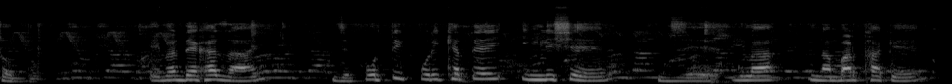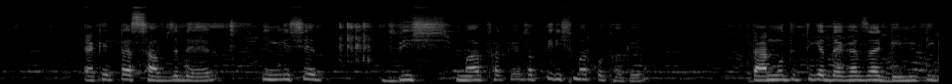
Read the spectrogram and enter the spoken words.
শব্দ। এবার দেখা যায় যে প্রত্যেক পরীক্ষাতেই ইংলিশের যেগুলা নাম্বার থাকে এক একটা সাবজেক্টের ইংলিশে বিশ মার্ক থাকে বা তিরিশ মার্কও থাকে। তার মধ্যে থেকে দেখা যায় ডিমিটিক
